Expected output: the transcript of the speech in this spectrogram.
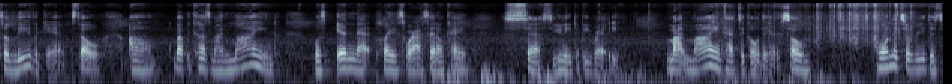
to leave again. So, um, but because my mind was in that place where I said, okay, sis, you need to be ready. My mind had to go there. So I wanted to read this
